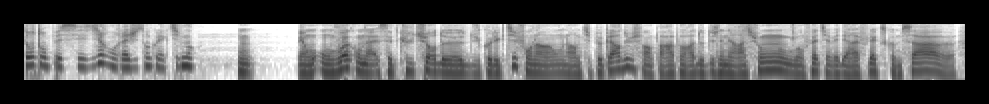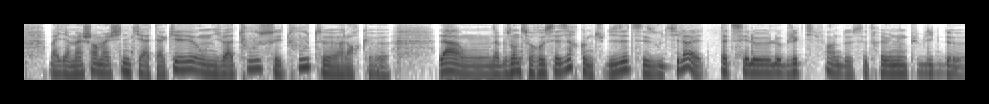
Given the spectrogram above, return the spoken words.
dont on peut se saisir en réagissant collectivement. Mais on, on voit qu'on a cette culture de- du collectif, on l'a on l'a un petit peu perdu enfin, par rapport à d'autres générations où en fait il y avait des réflexes comme ça. euh, bah, Il y a machin, machine qui est attaqué, on y va tous et toutes. euh, alors que là, on a besoin de se ressaisir, comme tu disais, de ces outils-là. Et peut-être c'est le- l'objectif hein, de cette réunion publique de.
